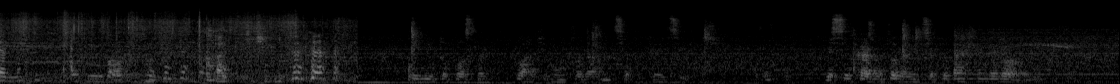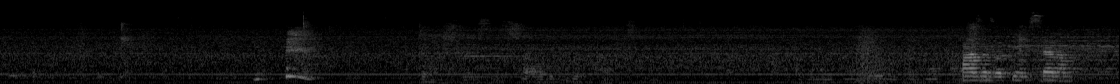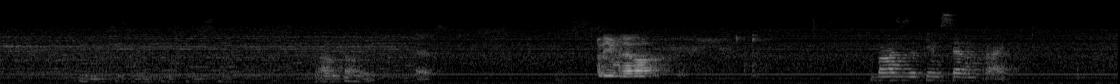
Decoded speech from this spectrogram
iernă. Primit-o poți să placem într-o inicțiatul creții. Mislim, kažem, to da mi se podajem da govorim. Maza za tim selom. Ali tamo bases at the 7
